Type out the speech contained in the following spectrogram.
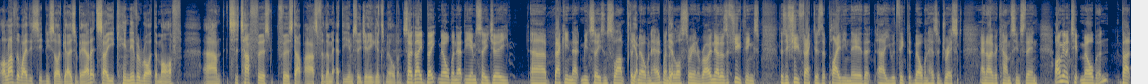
I love the way this Sydney side goes about it. So you can never write them off. Um, it's a tough first first up ask for them at the MCG against Melbourne. So they beat Melbourne at the MCG uh, back in that mid-season slump that Yep. Melbourne had when they lost three in a row. Now there's a few things, there's a few factors that played in there that uh, you would think that Melbourne has addressed and overcome since then. I'm going to tip Melbourne. But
